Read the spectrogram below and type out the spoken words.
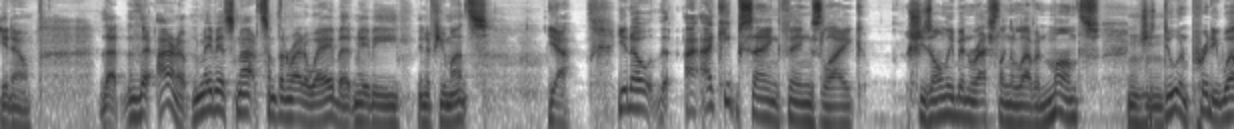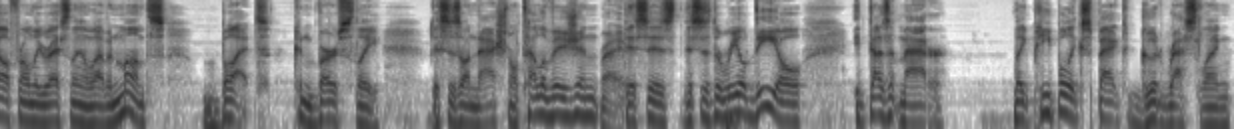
you know, that, I don't know. Maybe it's not something right away, but maybe in a few months. Yeah. You know, I, I keep saying things like, she's only been wrestling 11 months. Mm-hmm. She's doing pretty well for only wrestling 11 months. But conversely, this is on national television. Right. This is this is the real deal. It doesn't matter. Like people expect good wrestling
